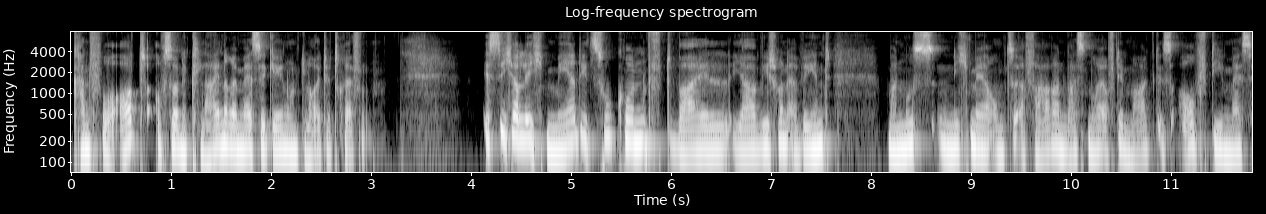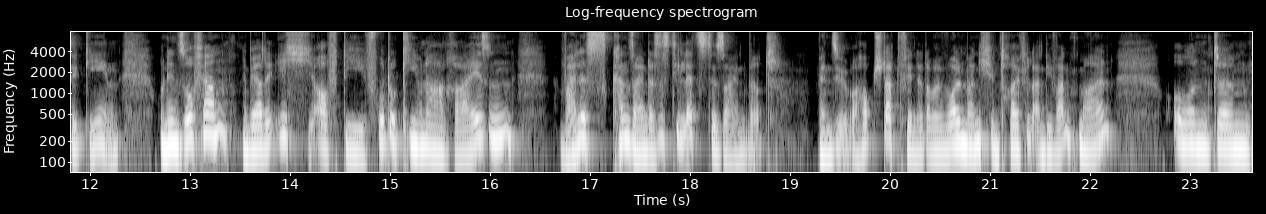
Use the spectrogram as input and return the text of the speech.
kann vor Ort auf so eine kleinere Messe gehen und Leute treffen ist sicherlich mehr die Zukunft, weil, ja, wie schon erwähnt, man muss nicht mehr, um zu erfahren, was neu auf dem Markt ist, auf die Messe gehen. Und insofern werde ich auf die Fotokina reisen, weil es kann sein, dass es die letzte sein wird, wenn sie überhaupt stattfindet. Aber wir wollen mal nicht den Teufel an die Wand malen. Und ähm,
